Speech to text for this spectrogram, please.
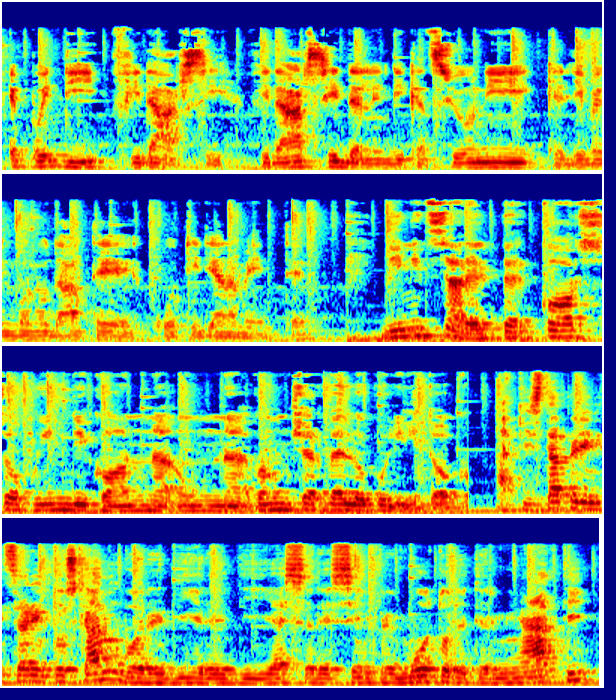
e poi di fidarsi, fidarsi delle indicazioni che gli vengono date quotidianamente. Di iniziare il percorso quindi con un, con un cervello pulito. A chi sta per iniziare in Toscano vorrei dire di essere sempre molto determinati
